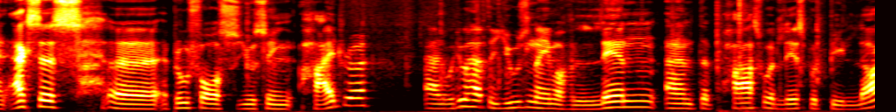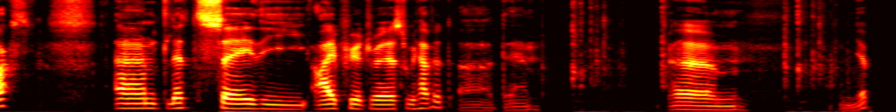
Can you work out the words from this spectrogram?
an access uh, a brute force using Hydra. And we do have the username of Lin and the password list would be Lux. And let's say the IP address, we have it? Uh, damn. Um, yep.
